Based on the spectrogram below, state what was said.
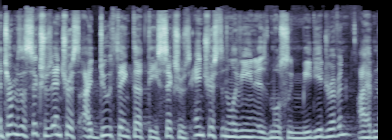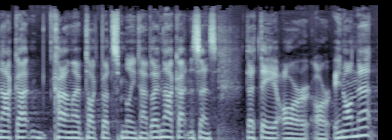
In terms of the Sixers' interest, I do think that the Sixers' interest in LaVine is mostly media driven. I have not gotten Kyle and I have talked about this a million times. I have not gotten a sense that they are are in on that.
